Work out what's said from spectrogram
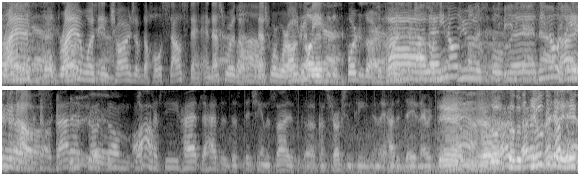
Brian, Yeah. Brian dope. was in charge of the whole South Stand, and that's Yeah. where the Wow. that's where we're all gonna Oh, be. that's where the supporters are. Supporters section. So he knows- beautiful, Beast man. He knows the ins and uh, outs. A badass custom Austin FC had that had the, the stitching in the side is uh, construction team and they had the date and everything. Damn. Yeah. So, so the That's fuels are gonna hit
